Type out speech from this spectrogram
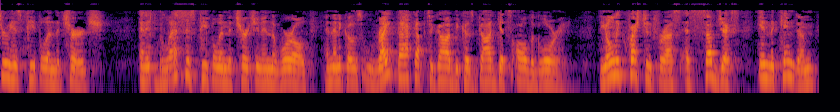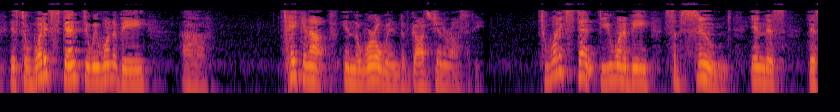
through his people in the church, and it blesses people in the church and in the world, and then it goes right back up to God because God gets all the glory. The only question for us as subjects in the kingdom is to what extent do we want to be uh, taken up in the whirlwind of God's generosity? To what extent do you want to be subsumed in this, this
